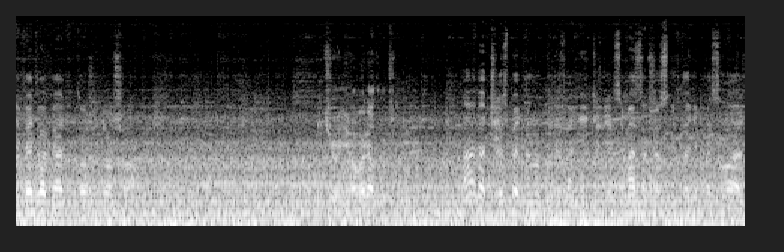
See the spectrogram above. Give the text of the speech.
И 525 тоже дешево. Что, не говорят хоть что? Надо через 5 минут перезвоните. смс сейчас никто не присылает.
